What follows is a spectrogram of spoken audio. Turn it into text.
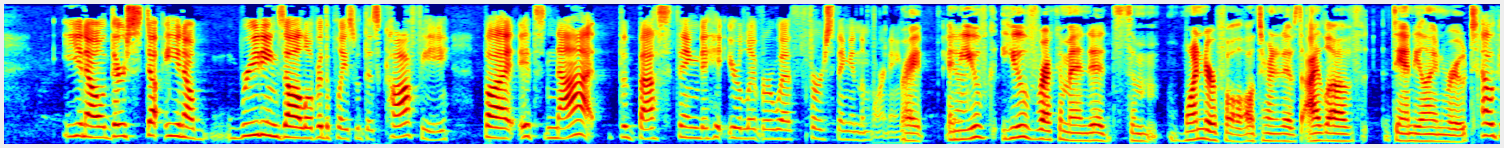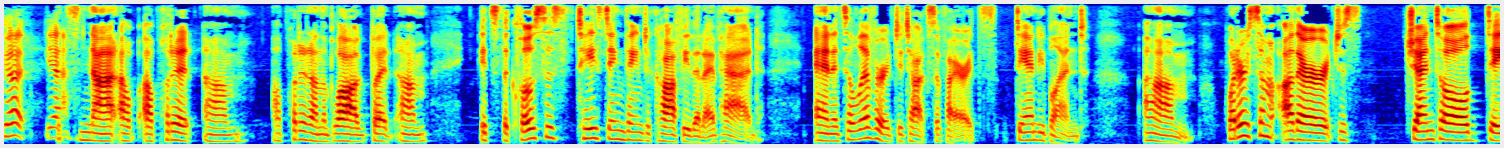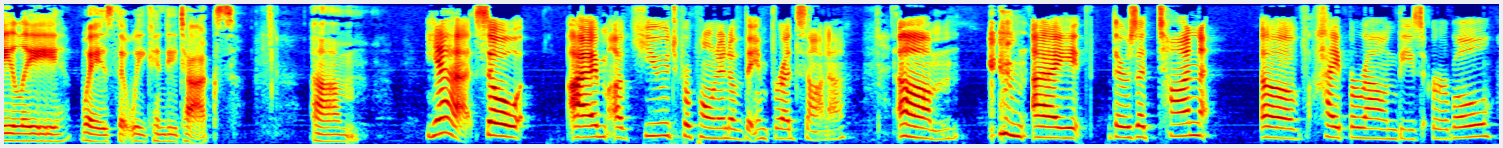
you know, there's stuff, you know, readings all over the place with this coffee, but it's not the best thing to hit your liver with first thing in the morning. Right. And you've you've recommended some wonderful alternatives. I love dandelion root. Oh, good. Yeah. It's not I'll I'll put it um I'll put it on the blog, but um it's the closest tasting thing to coffee that I've had. And it's a liver detoxifier. It's Dandy Blend. Um what are some other just gentle daily ways that we can detox? Um Yeah, so I'm a huge proponent of the infrared sauna. Um, I there's a ton of hype around these herbal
